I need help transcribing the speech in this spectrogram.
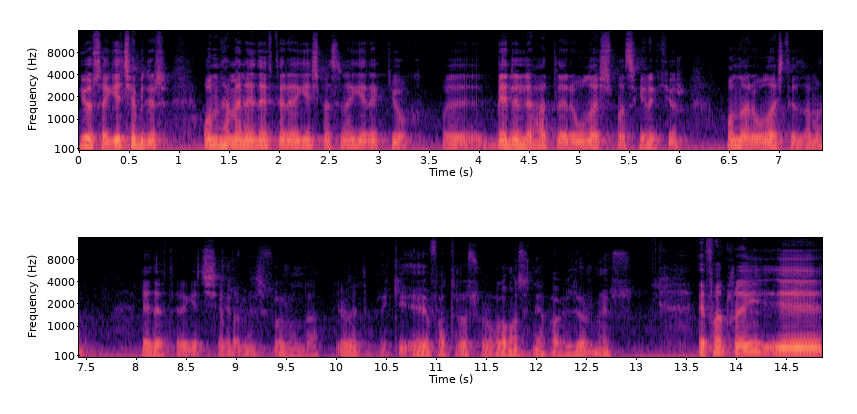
Diyorsa geçebilir. Onun hemen e-deftere geçmesine gerek yok. E, belirli hadlere ulaşması gerekiyor. Onlara ulaştığı zaman E-deftere geçiş Geçmek yapabilir. zorunda. Evet. Peki e-fatura sorgulamasını yapabiliyor muyuz? E-faturayı e,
